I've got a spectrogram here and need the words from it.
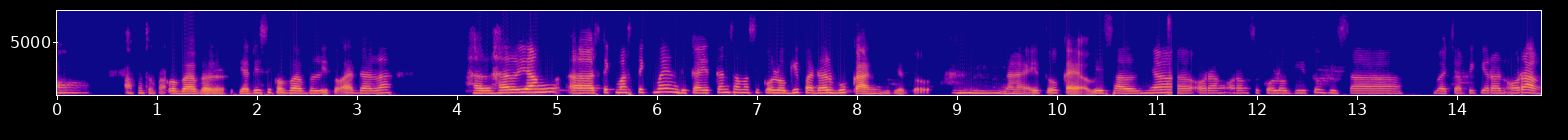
Oh, apa tuh kak? Psikobubble. Jadi psikobubble itu adalah hal-hal yang eh, stigma-stigma yang dikaitkan sama psikologi padahal bukan gitu. Hmm. Nah, itu kayak misalnya eh, orang-orang psikologi itu bisa baca pikiran orang.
